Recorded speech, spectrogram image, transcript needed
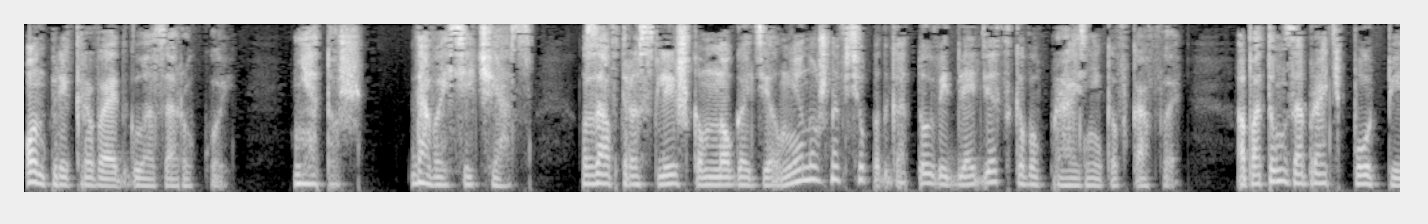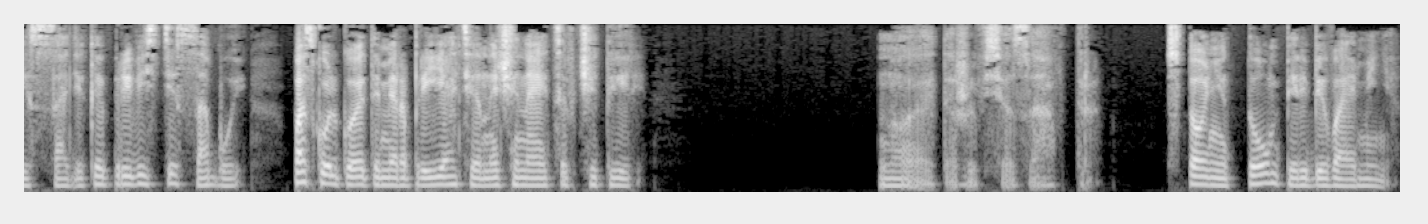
Он прикрывает глаза рукой. Нет уж, давай сейчас. Завтра слишком много дел, мне нужно все подготовить для детского праздника в кафе, а потом забрать Поппи из садика и привезти с собой — поскольку это мероприятие начинается в четыре. Но это же все завтра. Стонет Том, перебивая меня.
